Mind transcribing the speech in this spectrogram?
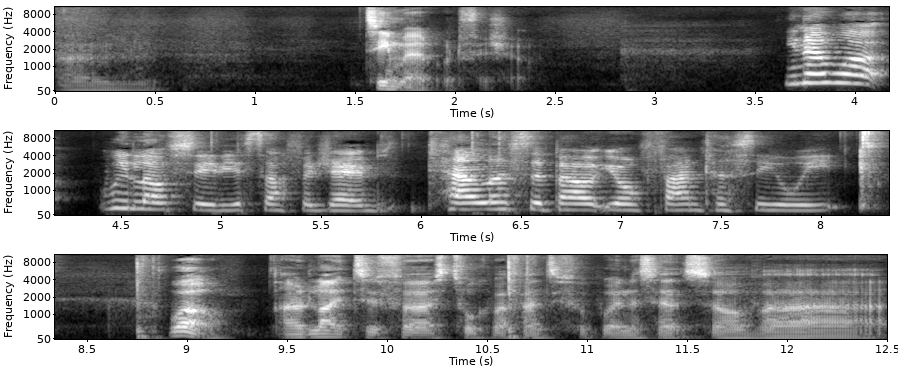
Um, Team Edward for sure. You know what? We love seeing your suffer, James. Tell us about your fantasy week. Well, I would like to first talk about fantasy football in the sense of uh,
